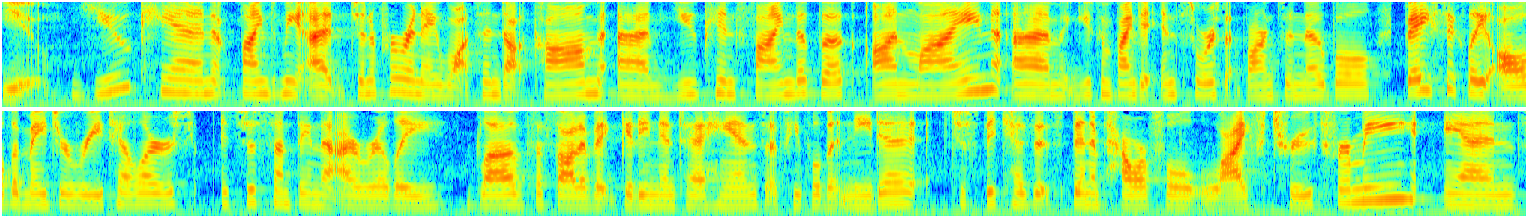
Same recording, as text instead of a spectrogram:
you? You can find me at jenniferreneewatson.com. Um, you can find the book online. Um, you can find it in stores at Barnes & Noble, basically all the major retailers. It's just something that I really love the thought of it getting into hands of people that need it, just because it's been a powerful life truth for me. And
